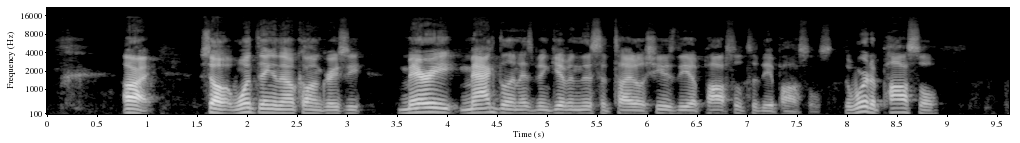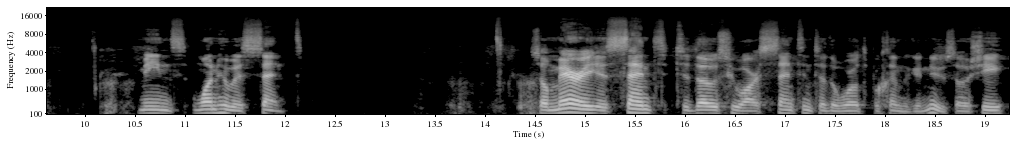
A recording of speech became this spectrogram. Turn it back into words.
All right. So one thing, and then I'll call on Gracie. Mary Magdalene has been given this a title. She is the apostle to the apostles. The word apostle means one who is sent. So Mary is sent to those who are sent into the world to proclaim the good news. So she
